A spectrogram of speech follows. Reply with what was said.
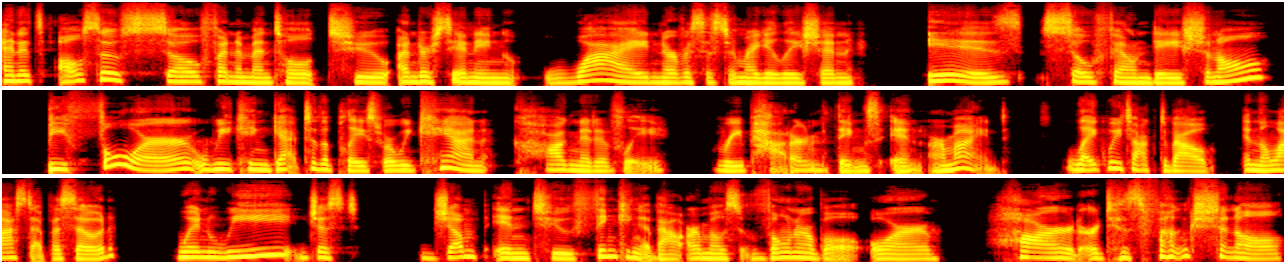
And it's also so fundamental to understanding why nervous system regulation is so foundational before we can get to the place where we can cognitively repattern things in our mind. Like we talked about in the last episode, when we just jump into thinking about our most vulnerable or hard or dysfunctional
